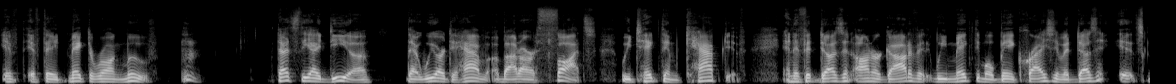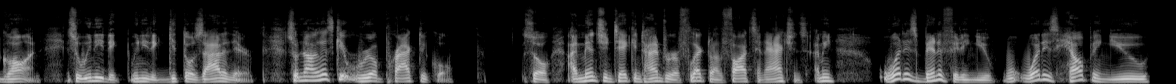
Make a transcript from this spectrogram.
if if they make the wrong move. That's the idea that we are to have about our thoughts. We take them captive. And if it doesn't honor God, if it we make them obey Christ, if it doesn't, it's gone. So we need to we need to get those out of there. So now let's get real practical. So I mentioned taking time to reflect on thoughts and actions. I mean, what is benefiting you? What is helping you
